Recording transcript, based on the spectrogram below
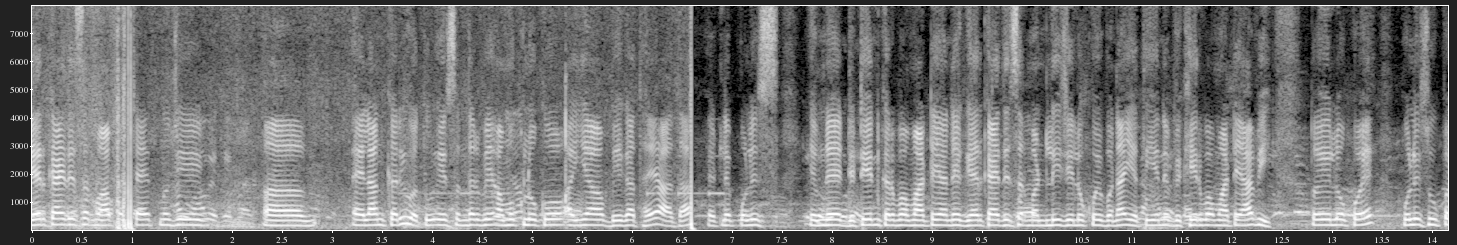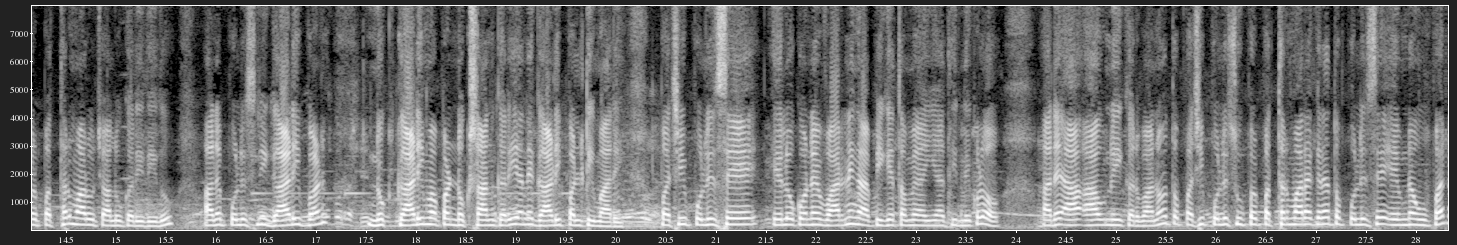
ગેરકાયદેસર મહાપંચાયતનું જે એલાન કર્યું હતું. એ સંદર્ભે અમુક લોકો અહીંયા ભેગા થયા હતા. એટલે પોલીસ એમને ડિટેન કરવા માટે અને ગેરકાયદેસર મંડળી જે લોકોએ બનાવી હતી એને વિખેરવા માટે આવી તો એ લોકોએ પોલીસ ઉપર પથ્થરમારું ચાલુ કરી દીધું અને પોલીસની ગાડી પણ ગાડીમાં પણ નુકસાન કરી અને ગાડી પલટી મારી. પછી પોલીસે એ લોકોને વાર્નિંગ આપી કે તમે અહીંયાથી નીકળો અને આ, આવું નહીં કરવાનો. તો પછી પોલીસ ઉપર પથ્થરમારા કર્યા તો પોલીસે એમના ઉપર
